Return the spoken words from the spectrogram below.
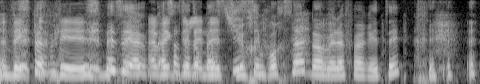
avec des. Mais Avec de la nature. C'est pour ça. Non, mais là, faut arrêter.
